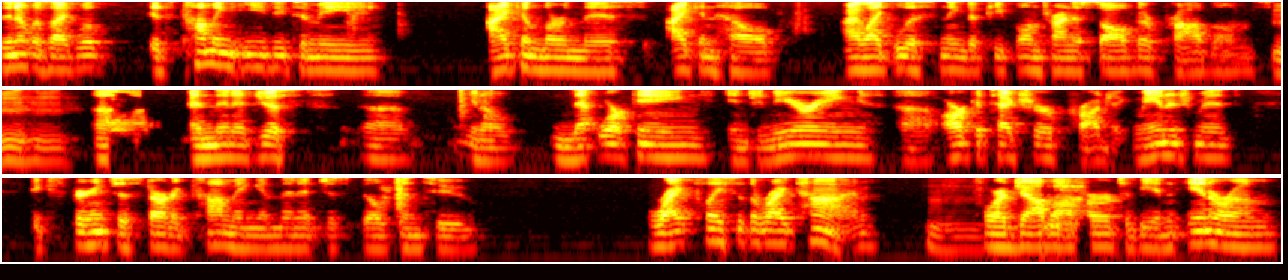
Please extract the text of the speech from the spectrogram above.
then it was like, well, it's coming easy to me. I can learn this. I can help. I like listening to people and trying to solve their problems. Mm-hmm. Uh, and then it just, uh, you know, networking, engineering, uh, architecture, project management, experiences started coming and then it just built into right place at the right time mm-hmm. for a job offer to be an interim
